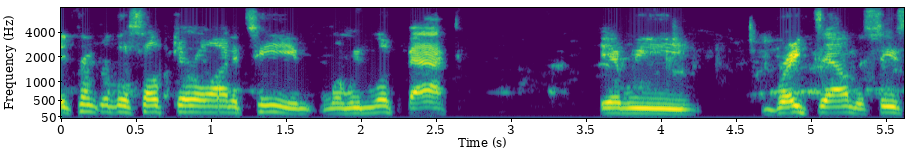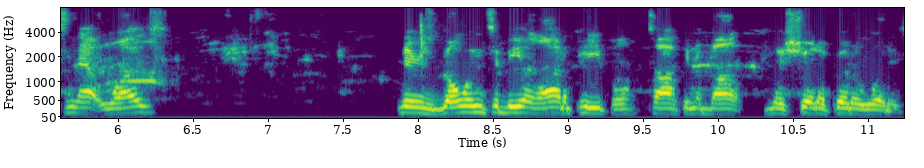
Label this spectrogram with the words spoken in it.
I think with the South Carolina team, when we look back and we break down the season that was, there's going to be a lot of people talking about the shoulda, coulda, wouldas.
